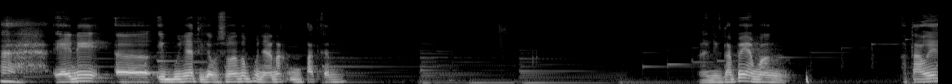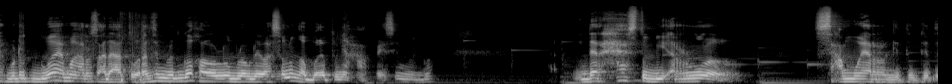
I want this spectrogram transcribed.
Ah, ya ini uh, ibunya 39 tahun punya anak 4 kan. Anjing, tapi emang Gak tahu ya, menurut gue emang harus ada aturan sih. Menurut gue kalau lu belum dewasa lu nggak boleh punya HP sih menurut gue. There has to be a rule somewhere gitu. Kita,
